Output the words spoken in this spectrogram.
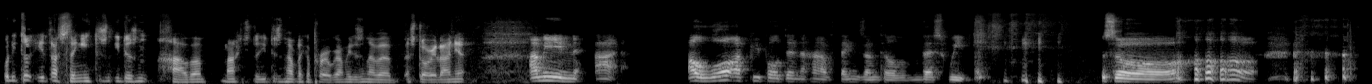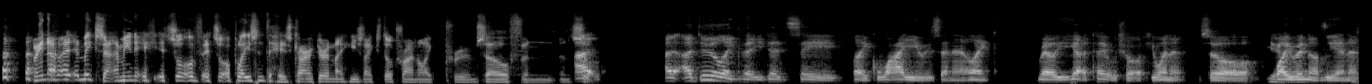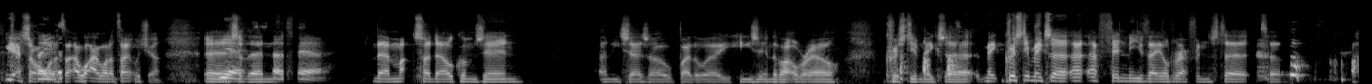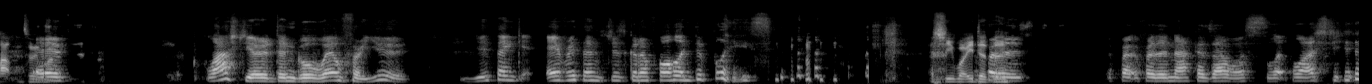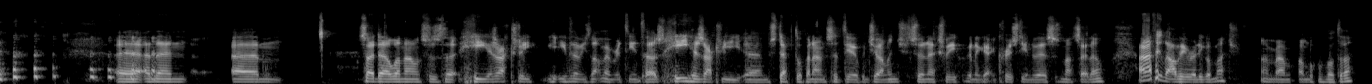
Well, he does, that's the thing. He doesn't. He doesn't have a match. He doesn't have like a program. He doesn't have a, a storyline yet. I mean, I, a lot of people didn't have things until this week. so, I mean, it it makes sense. I mean, it, it sort of it sort of plays into his character, and like he's like still trying to like prove himself, and and sort of, I, I do like that he did say like why he was in it. Like, well, you get a title shot if you win it, so Yeah. why wouldn't I be in it? yeah. So I Like- want a, I want a title shot. Uh, yeah, so then that's fair. then Matt Sydal comes in, and he says, "Oh, by the way, he's in the battle royale." Christian makes a make, Christian makes a, a, thinly veiled reference to, to what happened to him. Um, last year it didn't go well for you. You think everything's just gonna fall into place I see what he did for there, the for, for the Nakazawa slip last year? uh, and then um, Sydal announces that he is actually, even though he's not a member of Team Taz, he has actually um, stepped up and answered the Open Challenge. So next week we're going to get Christian versus Matt Sydal, and I think that'll be a really good match. I'm, I'm, I'm looking forward to that.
